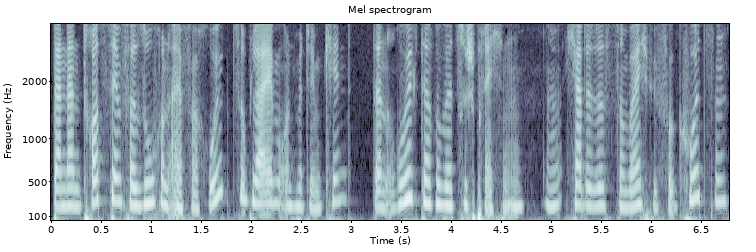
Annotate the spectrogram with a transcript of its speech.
Dann dann trotzdem versuchen, einfach ruhig zu bleiben und mit dem Kind dann ruhig darüber zu sprechen. Ich hatte das zum Beispiel vor kurzem.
